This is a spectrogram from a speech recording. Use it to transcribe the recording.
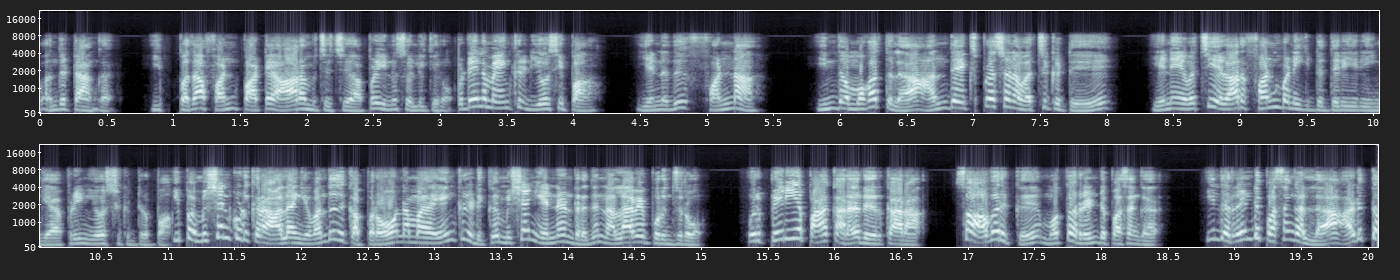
வந்துட்டாங்க. இப்பதான் ஃபன் பாட்டே ஆரம்பிச்சிச்சு அப்படின்னு சொல்லிக்கிறோம். உடனே நம்ம என்கிரிட் யோசிப்பான் என்னது ஃபன்னா இந்த முகத்துல அந்த எக்ஸ்பிரஷனை வச்சுக்கிட்டு என்னைய வச்சு எல்லாரும் ஃபன் பண்ணிக்கிட்டு தெரியுறீங்க அப்படின்னு யோசிச்சுட்டு இருப்பான். இப்ப மிஷன் கொடுக்குற ஆள் அங்க வந்ததுக்கு அப்புறம் நம்ம என்கிரிடுக்கு மிஷன் என்னன்றது நல்லாவே புரிஞ்சிடும் ஒரு பெரிய பணக்காரர் இருக்காராம். சோ அவருக்கு மொத்தம் ரெண்டு பசங்க. இந்த ரெண்டு பசங்கள்ல அடுத்த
